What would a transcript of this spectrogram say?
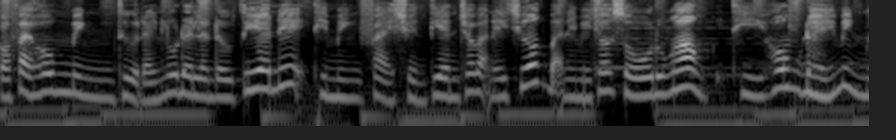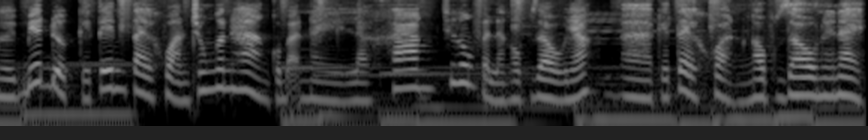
Có phải hôm mình thử đánh lô đề lần đầu tiên ấy thì mình phải chuyển tiền cho bạn ấy trước, bạn ấy mới cho số đúng không? Thì hôm đấy mình mới biết được cái tên tài khoản trong ngân hàng của bạn này là Khang chứ không phải là Ngọc Giàu nhá. Và cái tài khoản Ngọc Giàu này này,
